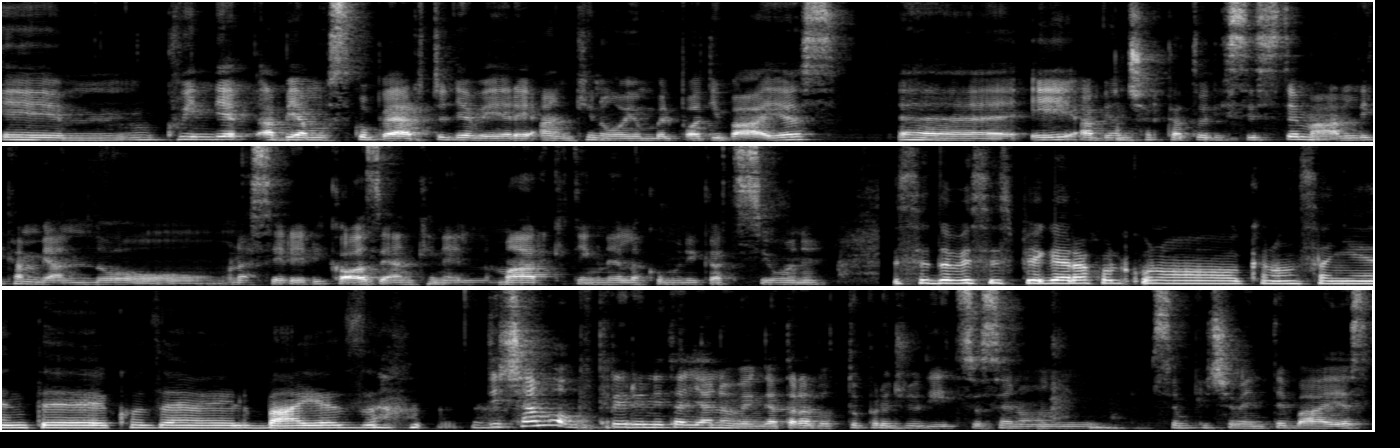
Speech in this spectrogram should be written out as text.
E, ehm, quindi abbiamo scoperto di avere anche noi un bel po' di bias eh, e abbiamo cercato di sistemarli cambiando una serie di cose anche nel marketing, nella comunicazione. Se dovessi spiegare a qualcuno che non sa niente cos'è il bias? Diciamo, credo in italiano venga tradotto pregiudizio, se non semplicemente bias.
